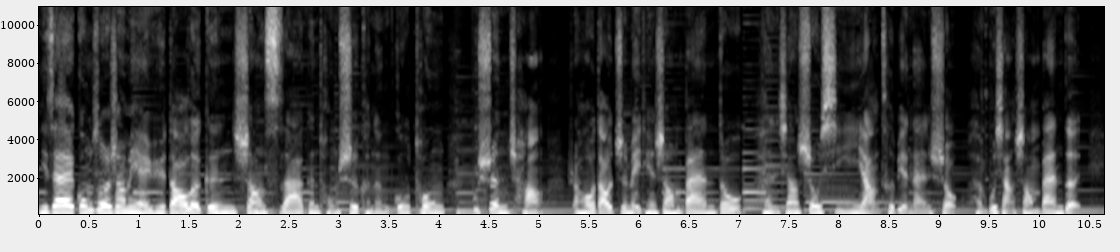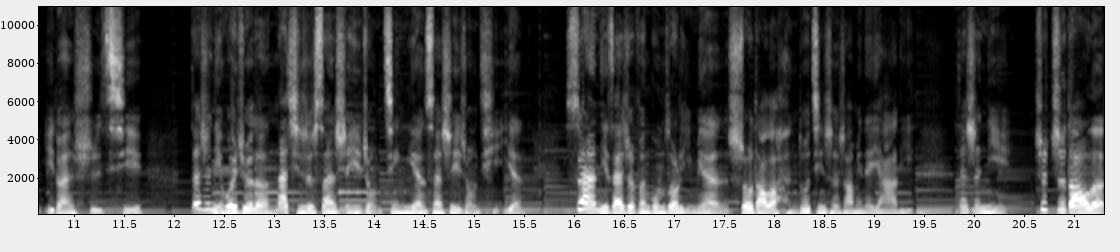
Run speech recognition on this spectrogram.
你在工作上面也遇到了跟上司啊、跟同事可能沟通不顺畅，然后导致每天上班都很像受刑一样，特别难受，很不想上班的一段时期。但是你会觉得那其实算是一种经验，算是一种体验。虽然你在这份工作里面受到了很多精神上面的压力，但是你却知道了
